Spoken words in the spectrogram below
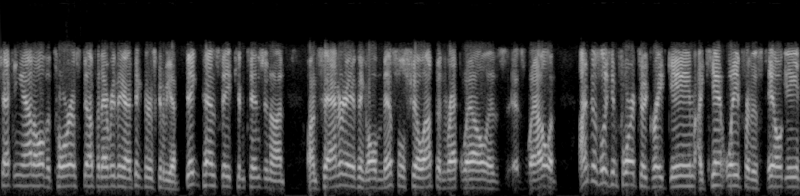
checking out all the tourist stuff and everything. I think there's going to be a big Penn State contingent on on Saturday. I think Ole Miss will show up and rep well as as well. And I'm just looking forward to a great game. I can't wait for this tailgate.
